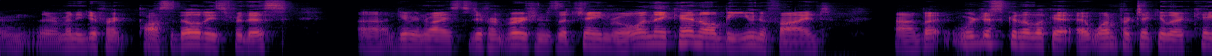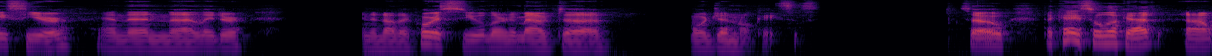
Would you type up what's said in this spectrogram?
And there are many different possibilities for this uh, giving rise to different versions of the chain rule, and they can all be unified. Uh, but we're just going to look at, at one particular case here, and then uh, later in another course you'll learn about uh, more general cases. So the case we'll look at, uh,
